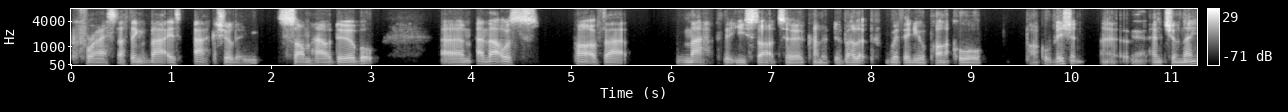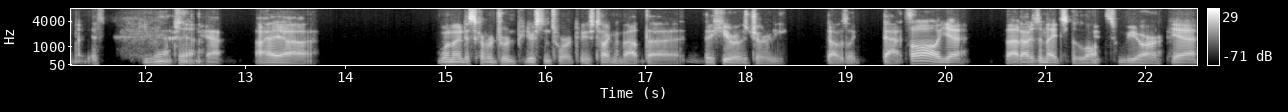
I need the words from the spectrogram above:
christ i think that is actually somehow doable um and that was part of that map that you start to kind of develop within your parkour parkour vision uh, Yeah. hence your name i guess Yeah, Yeah. yeah. I uh, when I discovered Jordan Peterson's work, and he was talking about the the hero's journey. That was like that's Oh yeah, that That- resonates a lot. we are Yeah,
